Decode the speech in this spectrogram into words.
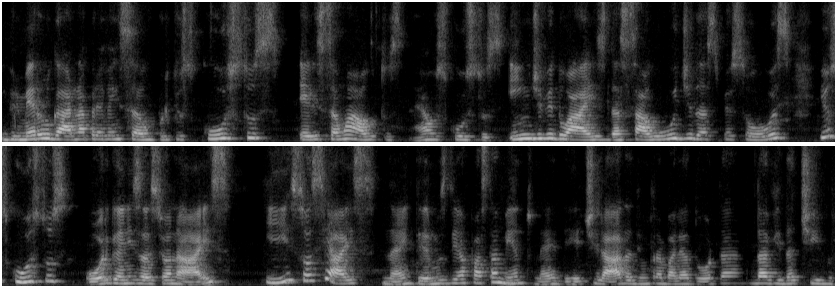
em primeiro lugar, na prevenção, porque os custos eles são altos, né? Os custos individuais da saúde das pessoas e os custos organizacionais e sociais, né? Em termos de afastamento, né? De retirada de um trabalhador da, da vida ativa.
